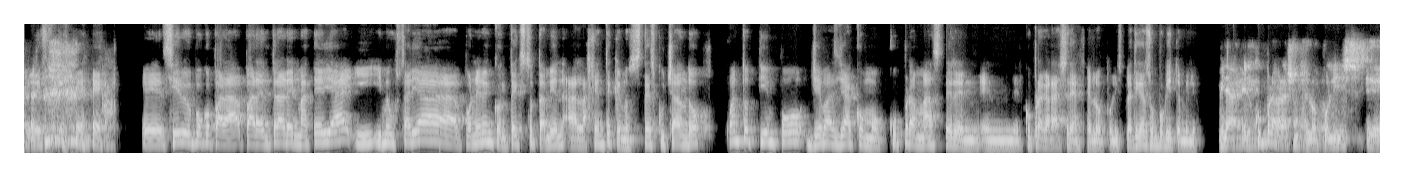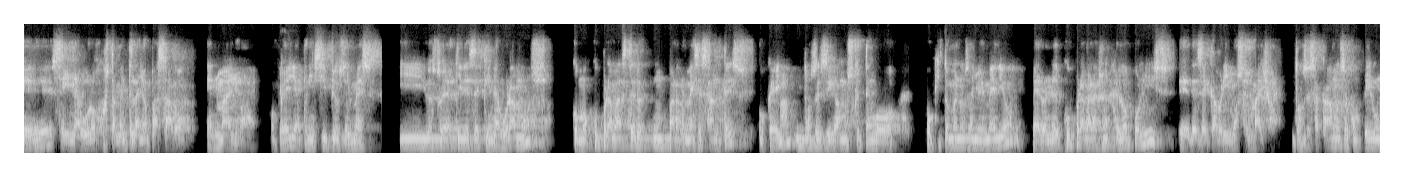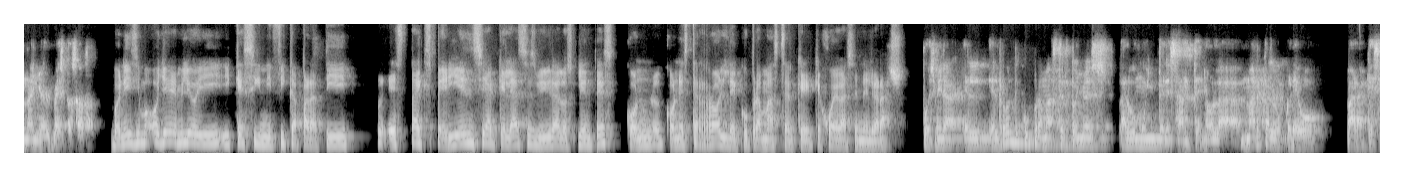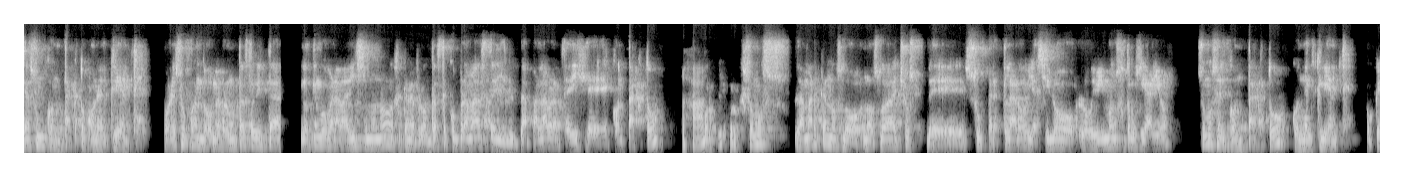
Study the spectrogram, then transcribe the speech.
este, eh, sirve un poco para, para entrar en materia y, y, me gustaría poner en contexto también a la gente que nos esté escuchando. ¿Cuánto tiempo llevas ya como Cupra Master en, en el Cupra Garage de Angelópolis? Platícanos un poquito, Emilio. Mira, el Cupra Garage Angelópolis eh, se inauguró justamente el año pasado, en mayo, ¿ok? A principios del mes. Y yo estoy aquí desde que inauguramos como Cupra Master un par de meses antes, ¿ok? Ah. Entonces digamos que tengo poquito menos de año y medio, pero en el Cupra Garage Angelópolis eh, desde que abrimos en mayo. Entonces acabamos de cumplir un año el mes pasado. Buenísimo. Oye, Emilio, ¿y, ¿y, qué significa para ti esta experiencia que le haces vivir a los clientes con, con este rol de Cupra Master que, que juegas en el garage? Pues mira, el, el rol de Cupra Master, Toño, es algo muy interesante, ¿no? La marca lo creó para que seas un contacto con el cliente. Por eso cuando me preguntaste ahorita lo tengo grabadísimo, ¿no? O sea, que me preguntaste Cupra Master y la palabra te dije eh, contacto, porque, porque, somos, la marca nos lo, nos lo ha hecho eh, súper claro y así lo, lo vivimos nosotros diario. Somos el contacto con el cliente, ¿ok?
